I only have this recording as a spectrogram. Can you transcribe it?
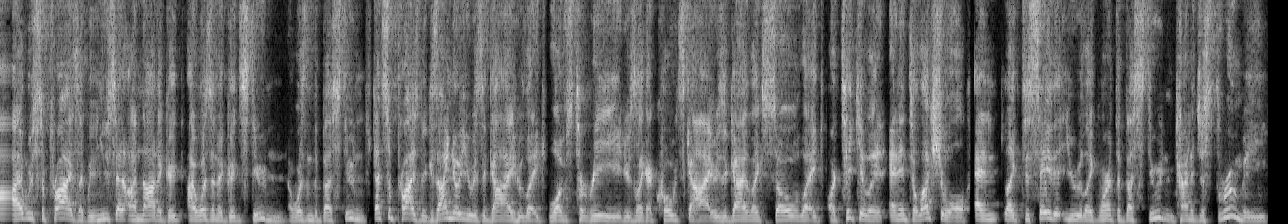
I was surprised. Like when you said I'm not a good, I wasn't a good student. I wasn't the best student. That surprised me because I know you as a guy who like loves to read, who's like a quotes guy, who's a guy like so like articulate and intellectual. And like to say that you like weren't the best student kind of just threw me.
